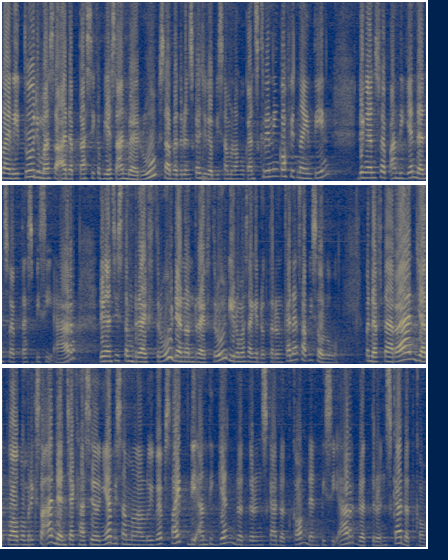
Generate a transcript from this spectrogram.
Selain itu, di masa adaptasi kebiasaan baru, sahabat Drunska juga bisa melakukan screening COVID-19 dengan swab antigen dan swab tes PCR dengan sistem drive-thru dan non-drive-thru di Rumah Sakit Dr. Unkana Sapi Solo. Pendaftaran, jadwal pemeriksaan, dan cek hasilnya bisa melalui website di antigen.drunska.com dan pcr.drunska.com.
